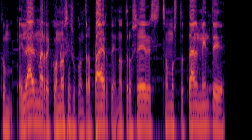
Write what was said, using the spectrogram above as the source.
como el alma reconoce su contraparte en otros seres. Somos totalmente,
